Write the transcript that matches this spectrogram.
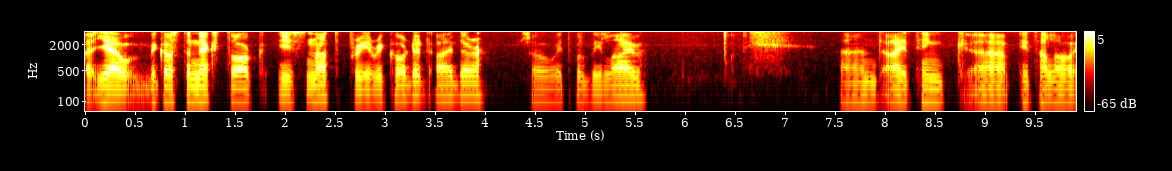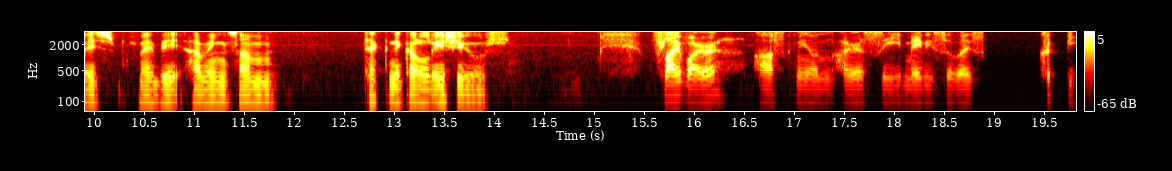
uh, yeah, because the next talk is not pre-recorded either, so it will be live and I think uh, Italo is maybe having some technical issues. Flywire asked me on IRC, maybe surveys could be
